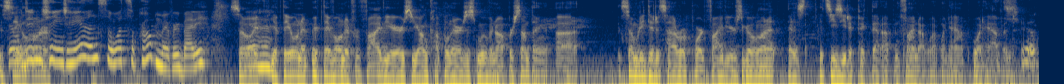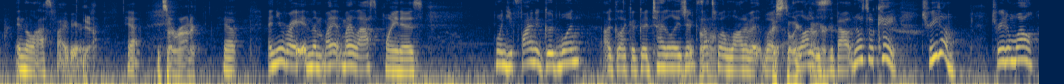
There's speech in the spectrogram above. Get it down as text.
a there didn't owner. change hands, so what's the problem, everybody? So Yeah. if, if they own it, if they've owned it for five years, a young couple and they're just moving up or something, uh, somebody did a title report five years ago on it, and it's, it's easy to pick that up and find out what what, hap- what happened. True. In the last five years. Yeah. Yeah. It's ironic. Yep. And you're right. And then my, my last point is when you find a good one, like a good title agent, because that's Oh. what a lot of it, what a lot of this is about. No, it's okay. Treat them. Treat them well.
